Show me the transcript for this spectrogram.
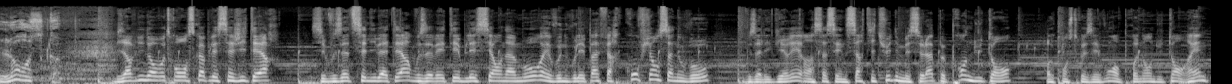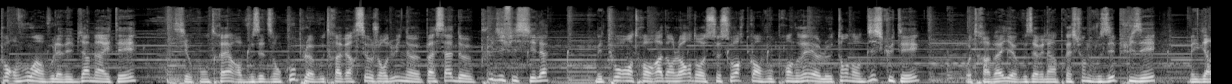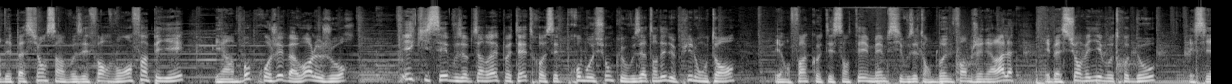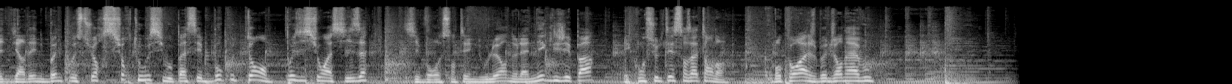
L'horoscope. Bienvenue dans votre horoscope les Sagittaires. Si vous êtes célibataire, vous avez été blessé en amour et vous ne voulez pas faire confiance à nouveau, vous allez guérir, hein, ça c'est une certitude, mais cela peut prendre du temps. Reconstruisez-vous en prenant du temps rien que pour vous, hein, vous l'avez bien mérité. Si au contraire vous êtes en couple, vous traversez aujourd'hui une passade plus difficile, mais tout rentrera dans l'ordre ce soir quand vous prendrez le temps d'en discuter. Au travail, vous avez l'impression de vous épuiser, mais gardez patience, hein, vos efforts vont enfin payer et un beau projet va voir le jour. Et qui sait, vous obtiendrez peut-être cette promotion que vous attendez depuis longtemps. Et enfin, côté santé, même si vous êtes en bonne forme générale, eh ben surveillez votre dos, essayez de garder une bonne posture, surtout si vous passez beaucoup de temps en position assise. Si vous ressentez une douleur, ne la négligez pas et consultez sans attendre. Bon courage, bonne journée à vous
